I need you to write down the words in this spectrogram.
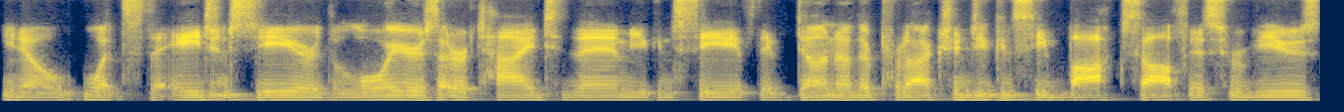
you know what's the agency or the lawyers that are tied to them you can see if they've done other productions you can see box office reviews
